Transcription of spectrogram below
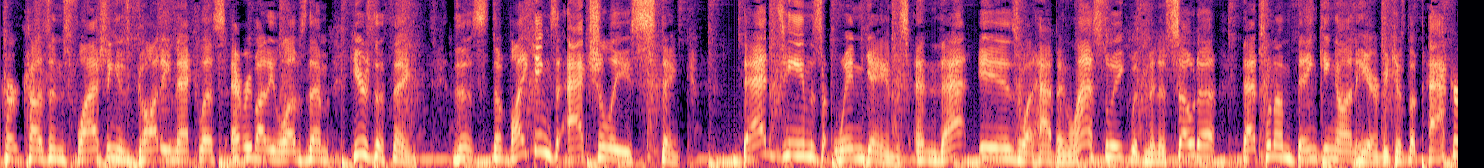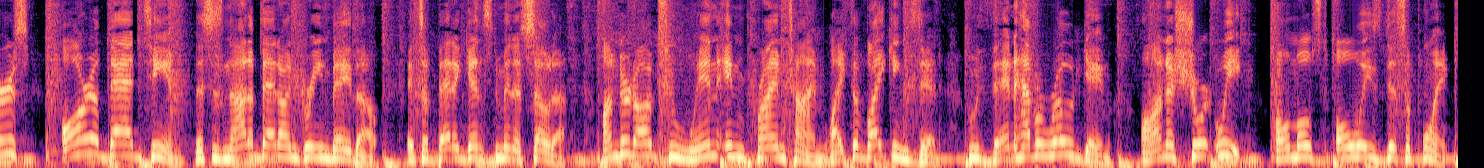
Kirk Cousins flashing his gaudy necklace. Everybody loves them. Here's the thing the, the Vikings actually stink. Bad teams win games, and that is what happened last week with Minnesota. That's what I'm banking on here because the Packers are a bad team. This is not a bet on Green Bay, though. It's a bet against Minnesota. Underdogs who win in prime time, like the Vikings did, who then have a road game on a short week, almost always disappoint.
